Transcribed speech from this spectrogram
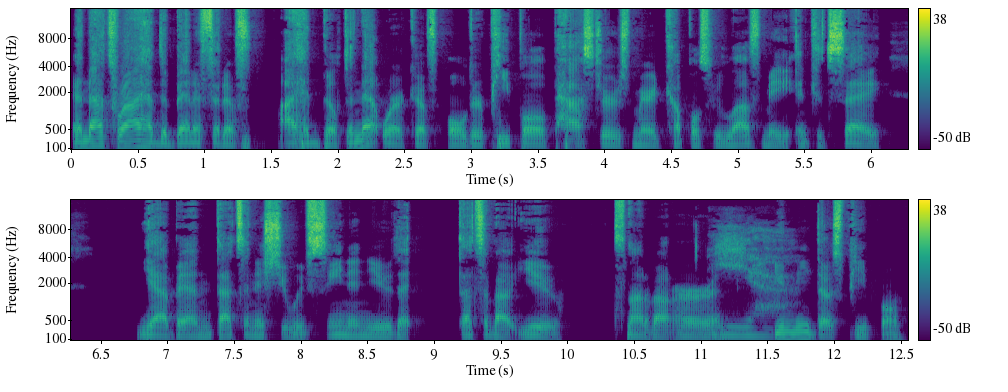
And that's where I had the benefit of I had built a network of older people, pastors, married couples who love me and could say, yeah, Ben, that's an issue we've seen in you that that's about you. It's not about her. And yeah. you need those people.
